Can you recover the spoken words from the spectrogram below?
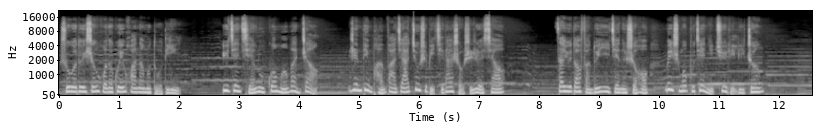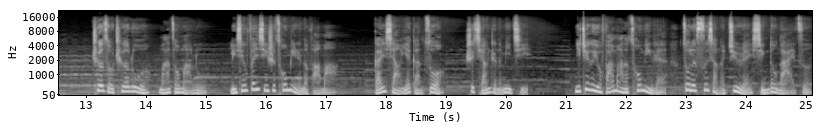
如果对生活的规划那么笃定，遇见前路光芒万丈，认定盘发夹就是比其他首饰热销。在遇到反对意见的时候，为什么不见你据理力争？车走车路，马走马路，理性分析是聪明人的砝码。敢想也敢做，是强者的秘籍。你这个有砝码的聪明人，做了思想的巨人，行动的矮子，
